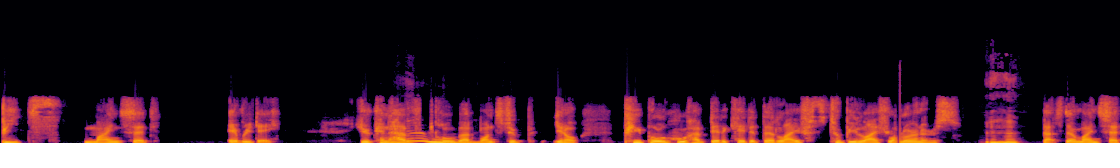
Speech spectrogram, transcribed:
beats mindset every day. You can have people that Hmm. wants to, you know, people who have dedicated their lives to be lifelong learners. Mhm. That's their mindset.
